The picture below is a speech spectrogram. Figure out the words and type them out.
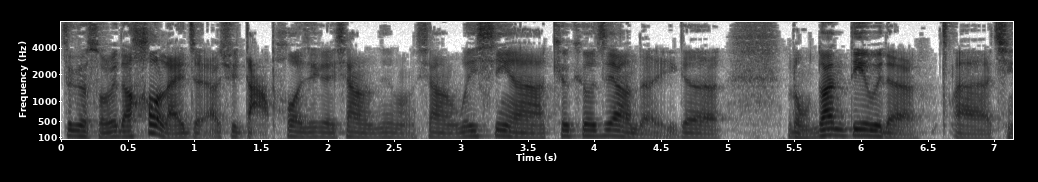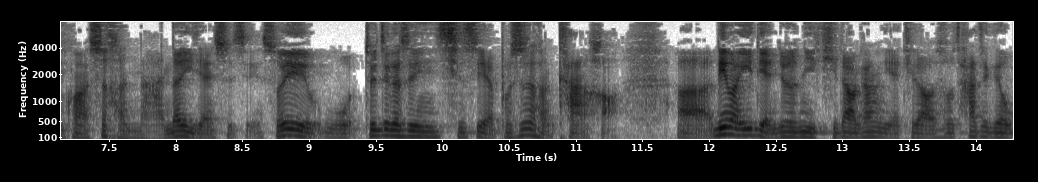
这个所谓的后来者要去打破这个像那种像微信啊、QQ 这样的一个垄断地位的呃情况是很难的一件事情，所以我对这个事情其实也不是很看好啊。另外一点就是你提到，刚刚你也提到说，它这个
